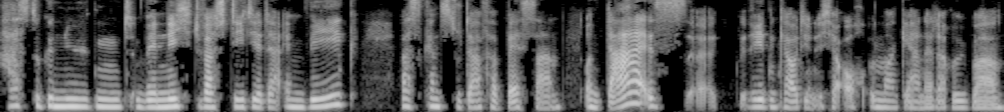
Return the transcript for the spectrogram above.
Hast du genügend? Wenn nicht, was steht dir da im Weg? Was kannst du da verbessern? Und da ist, äh, reden Claudia und ich ja auch immer gerne darüber,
